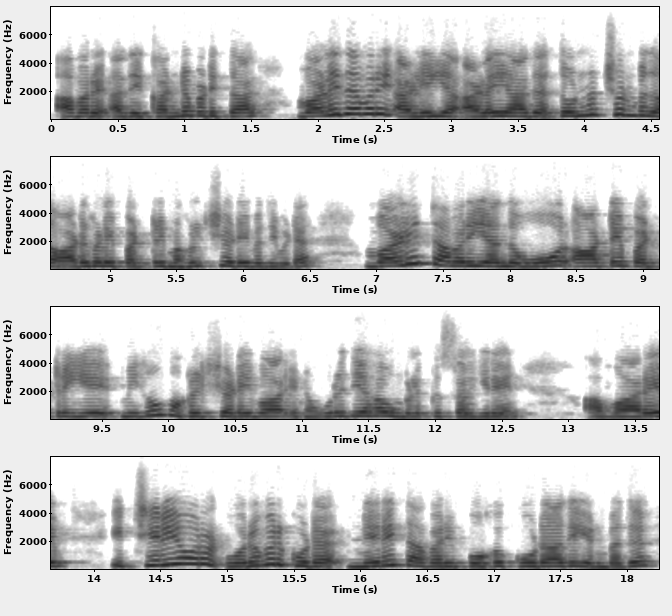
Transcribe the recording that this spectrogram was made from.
அவர் அதை கண்டுபிடித்தால் வழிதவறி அழிய அலையாத தொன்னூற்றொன்பது ஆடுகளை பற்றி மகிழ்ச்சி அடைவதை விட வழி தவறிய அந்த ஓர் ஆட்டை பற்றியே மிகவும் மகிழ்ச்சி அடைவார் என உறுதியாக உங்களுக்கு சொல்கிறேன். அவ்வாறே இச்சிறியோருள் ஒருவர் கூட நெறி தவறி போகக்கூடாது என்பது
